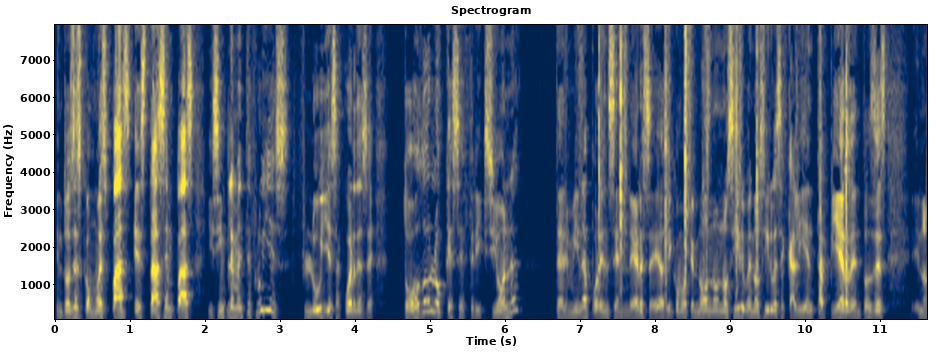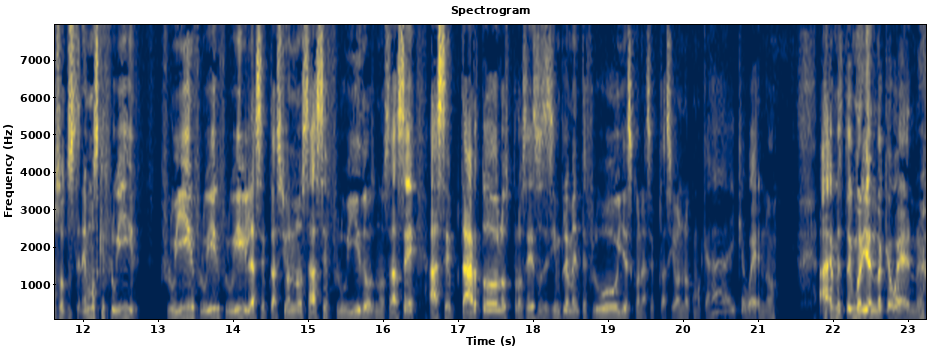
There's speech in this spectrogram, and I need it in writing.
Entonces, como es paz, estás en paz y simplemente fluyes. Fluyes, acuérdense. Todo lo que se fricciona termina por encenderse, ¿eh? así como que no, no, no sirve, no sirve, se calienta, pierde. Entonces, eh, nosotros tenemos que fluir, fluir, fluir, fluir, y la aceptación nos hace fluidos, nos hace aceptar todos los procesos y simplemente fluyes con aceptación, ¿no? Como que, ay, qué bueno. Ay, me estoy muriendo, qué bueno.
